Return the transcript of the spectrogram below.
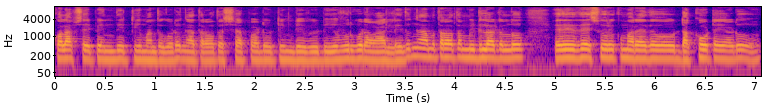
కొలాప్స్ అయిపోయింది టీం అంతా కూడా. ఇంకా తర్వాత షెపర్డ్ టీమ్ డేవిడ్ ఎవరు కూడా ఆడలేదు. ఇంకా ఆ తర్వాత మిడిల్ ఆర్డర్లో ఏదైతే సూర్యకుమార్ ఏదో డక్అవుట్ అయ్యాడు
